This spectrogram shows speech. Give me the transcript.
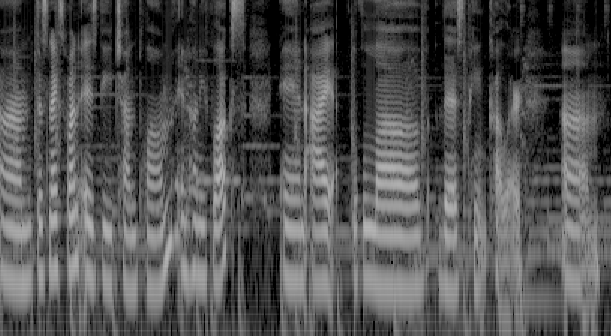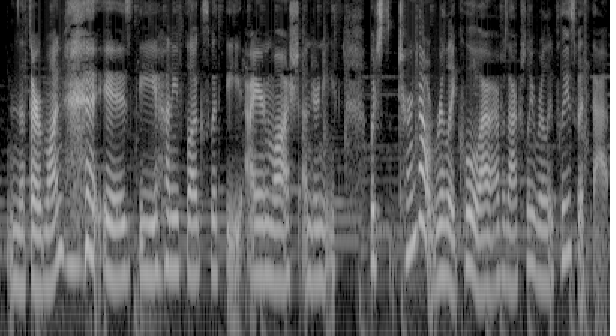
um, this next one is the Chun Plum in Honey Flux. And I love this pink color. Um, and the third one is the Honey Flux with the iron wash underneath, which turned out really cool. I, I was actually really pleased with that.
